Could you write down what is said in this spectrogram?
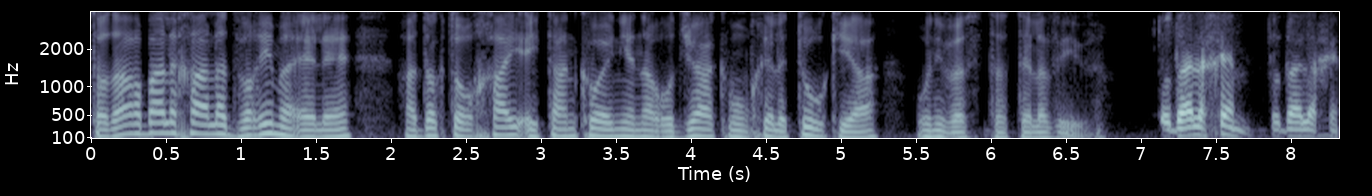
תודה רבה לך על הדברים האלה, הדוקטור חי איתן כהן ינרוג'ק, מומחה לטורקיה, אוניברסיטת תל אביב. תודה לכם, תודה לכם.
